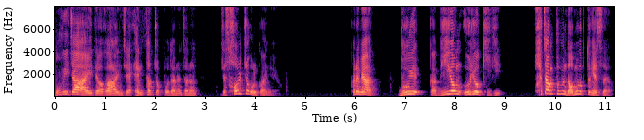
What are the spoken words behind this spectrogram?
무비자 아이디어가 이제 엔터 쪽보다는 저는 이제 서울 쪽 올 거 아니에요. 그러면 무, 그러니까 미용 의료 기기, 화장품은 너무 급등했어요.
